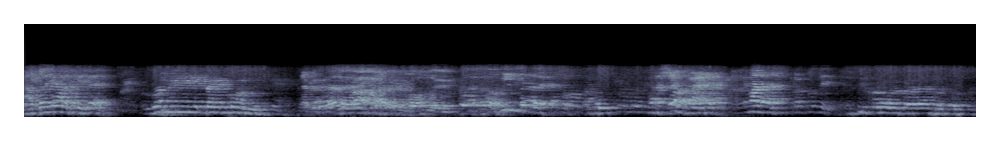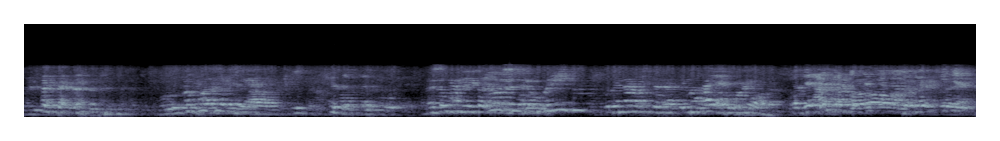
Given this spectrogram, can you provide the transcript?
А заявки де? ви мене не переконуєте. Це не вам переконує. А що, Івана, пропозиція? Прошу, прийдуть, будемо розглядати. Михайло Федорович. Один пропозиція.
